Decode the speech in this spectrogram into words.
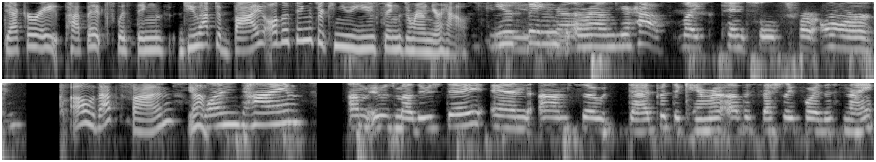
decorate puppets with things. Do you have to buy all the things or can you use things around your house? Use things around your house, like pencils for art. Oh, that's fun. Yeah. One time, um, it was Mother's Day, and um, so Dad put the camera up especially for this night,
